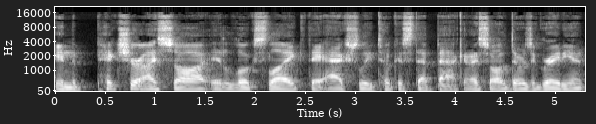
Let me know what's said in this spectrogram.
in the picture I saw, it looks like they actually took a step back. And I saw there was a gradient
